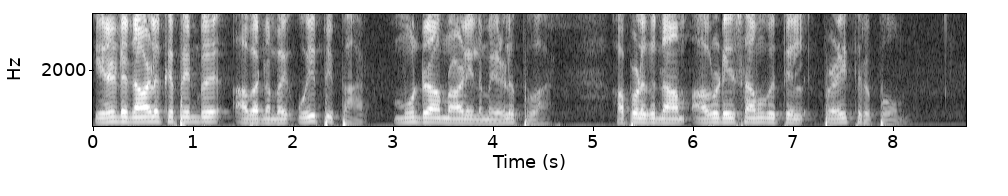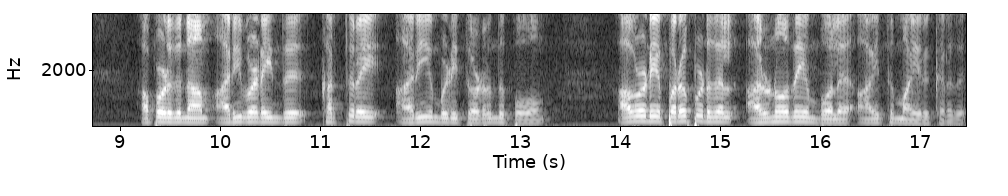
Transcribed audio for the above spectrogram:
இரண்டு நாளுக்கு பின்பு அவர் நம்மை உயிர்ப்பிப்பார் மூன்றாம் நாளில் நம்மை எழுப்புவார். அப்பொழுது நாம் அவருடைய சமூகத்தில் பிழைத்திருப்போம். அப்பொழுது நாம் அறிவடைந்து கர்த்தரை அறியும்படி தொடர்ந்து போவோம். அவருடைய புறப்படுதல் அருணோதயம் போல ஆயத்தமாயிருக்கிறது.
